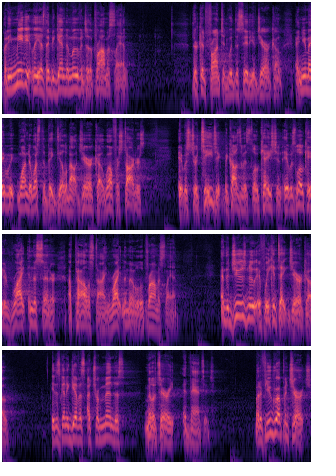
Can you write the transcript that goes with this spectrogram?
But immediately, as they begin to move into the promised land, they're confronted with the city of Jericho. And you may wonder, what's the big deal about Jericho? Well, for starters, it was strategic because of its location. It was located right in the center of Palestine, right in the middle of the promised land. And the Jews knew if we can take Jericho, it is going to give us a tremendous military advantage. But if you grew up in church,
